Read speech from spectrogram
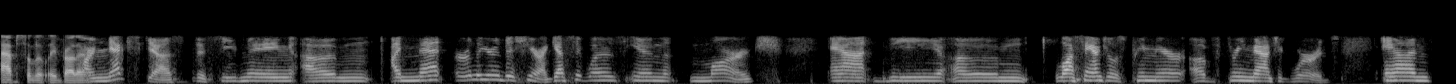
Absolutely, brother. Our next guest this evening, um, I met earlier this year. I guess it was in March at the um, Los Angeles premiere of Three Magic Words, and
